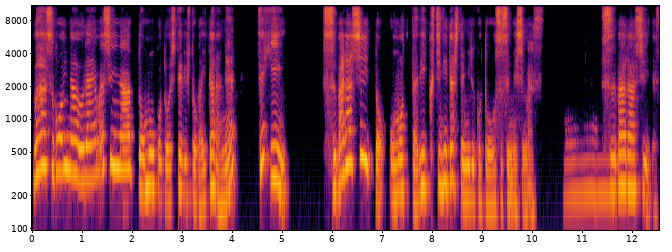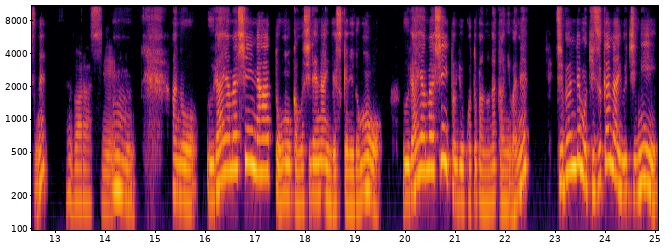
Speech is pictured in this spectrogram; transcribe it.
わあ、すごいな、羨ましいなと思うことをしてる人がいたらね、ぜひ、素晴らしいと思ったり、口に出してみることをお勧めします。素晴らしいですね。素晴らしい。うん。あの、羨ましいなと思うかもしれないんですけれども、羨ましいという言葉の中にはね、自分でも気づかないうちに、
